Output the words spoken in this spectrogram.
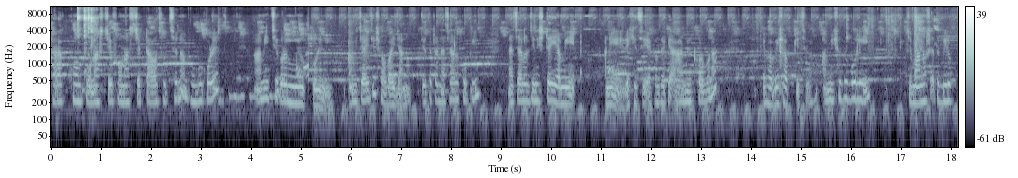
সারাক্ষণ ফোন আসছে ফোন আসছে, একটা আওয়াজ হচ্ছে না ভুম্বু করে। আমি ইচ্ছে করে মিউট করিনি। আমি চাই যে সবাই জানো যেহেতু এটা ন্যাচারাল কুকিং ন্যাচারাল জিনিসটাই আমি মানে রেখেছি। এখন থেকে আর মিউট করব না, এভাবেই সব কিছু আমি শুধু বলি যে মানুষ এত বিরক্ত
